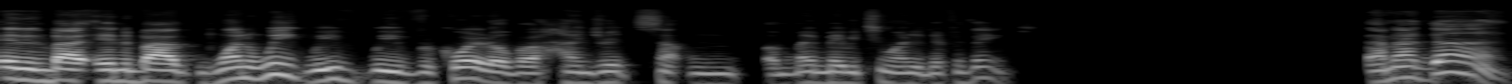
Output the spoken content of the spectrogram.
And in about in about one week, we've we've recorded over hundred something, uh, maybe two hundred different things. I'm not done.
